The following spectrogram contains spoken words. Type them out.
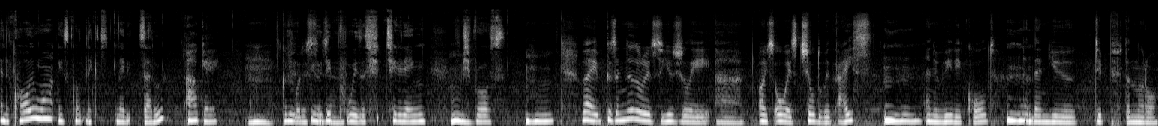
And the cold one is called like maybe zaru. ah, okay, mm, good you, for the you dip with sh- chilling Mm. fish broth. hmm Right, because the noodle is usually uh, oh, it's always chilled with ice Mm-hmm. and really cold, Mhm. and then you dip the noodle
